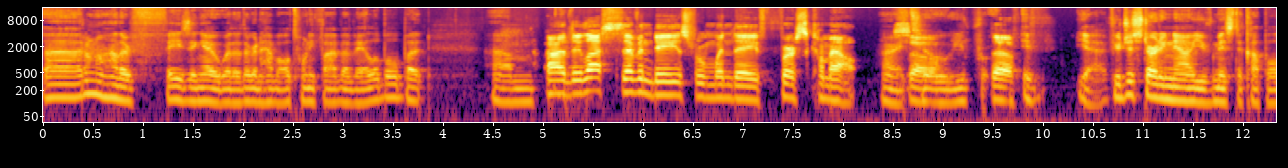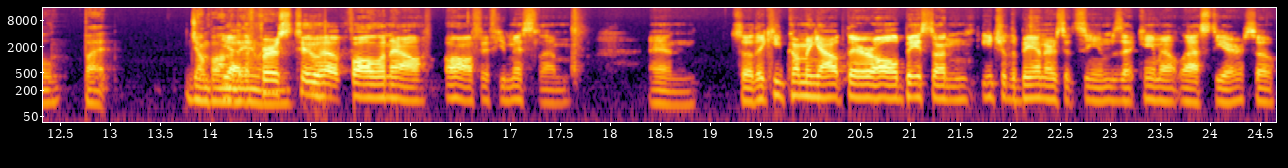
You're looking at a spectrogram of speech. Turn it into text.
uh, I don't know how they're phasing out whether they're going to have all 25 available, but um Uh, they last seven days from when they first come out. all right, So, so, you pr- The if yeah, if you're just starting now, you've missed a couple, but jump on yeah, the the first two have fallen out off if you miss them, and so they keep coming out. They're all based on each of the banners. It seems that came out last year. So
